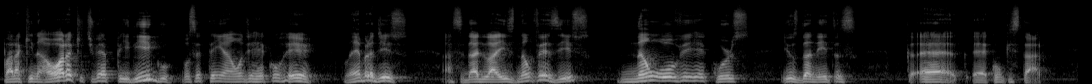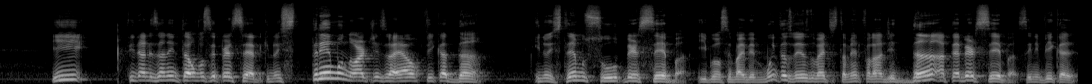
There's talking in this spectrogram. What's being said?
para que na hora que tiver perigo você tenha aonde recorrer. Lembra disso? A cidade de Laís não fez isso, não houve recurso e os danitas é, é, conquistaram. E finalizando então, você percebe que no extremo norte de Israel fica Dan e no extremo sul Berseba. E você vai ver muitas vezes no Velho Testamento falando de Dan até Berseba, significa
